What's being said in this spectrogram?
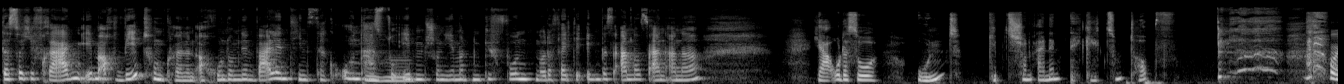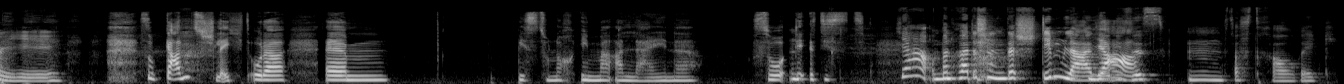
dass solche Fragen eben auch wehtun können, auch rund um den Valentinstag. Und hast mhm. du eben schon jemanden gefunden oder fällt dir irgendwas anderes an, Anna? Ja, oder so, und gibt es schon einen Deckel zum Topf? oh je. So ganz schlecht. Oder ähm, bist du noch immer alleine? So, die, hm. die, ja, und man hört es schon in der Stimmlage, ja. dieses, mm, ist das traurig.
